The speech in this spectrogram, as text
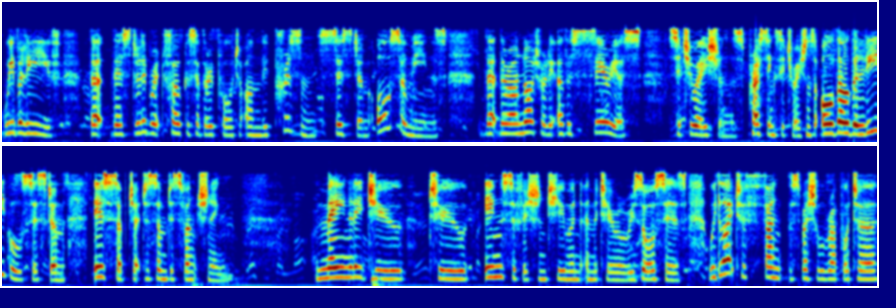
We believe that this deliberate focus of the report on the prison system also means that there are not really other serious situations, pressing situations, although the legal system is subject to some dysfunctioning, mainly due to insufficient human and material resources. We'd like to thank the Special Rapporteur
